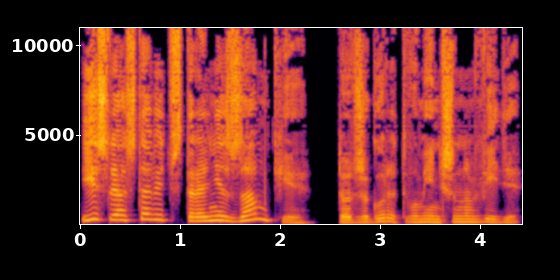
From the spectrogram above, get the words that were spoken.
Если оставить в стороне замки, тот же город в уменьшенном виде,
